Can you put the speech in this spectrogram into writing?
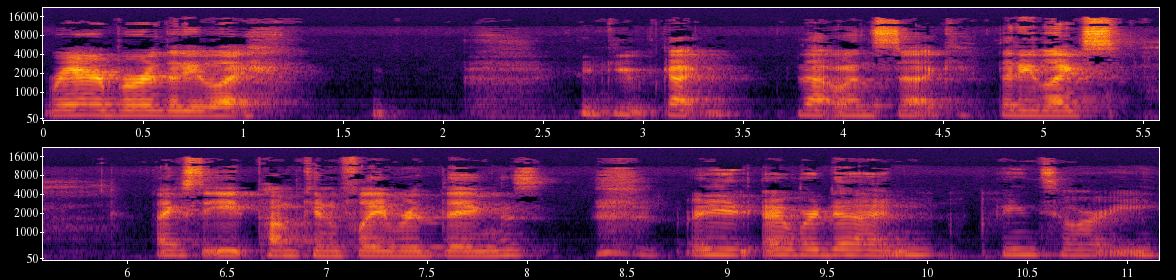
rare bird that he like. Think you've got that one stuck, that he likes likes to eat pumpkin flavored things. You, and we're done. I'm sorry.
